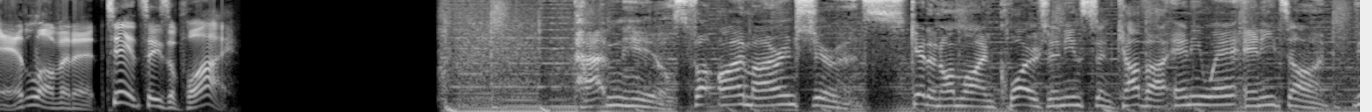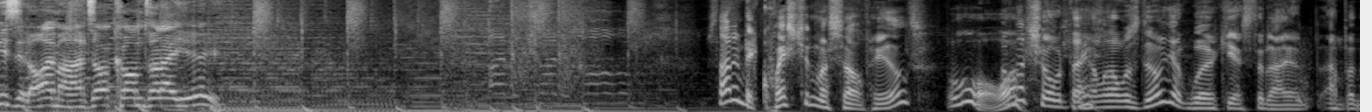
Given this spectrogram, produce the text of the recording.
and loving it. TNC's apply. Patton Heels for IMAR Insurance. Get an online quote and instant cover anywhere, anytime. Visit imar.com.au. starting to question myself, Heels. Oh, I'm not sure what the hell I was doing at work yesterday up at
